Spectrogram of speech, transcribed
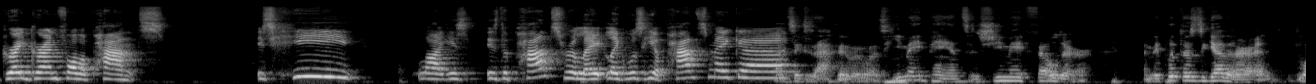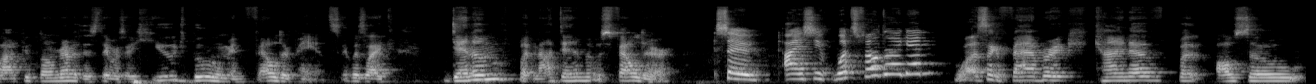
great grandfather Pants? Is he like is is the pants relate? Like, was he a pants maker? That's exactly what it was. He made pants and she made Felder. And they put those together. And a lot of people don't remember this. There was a huge boom in Felder pants. It was like denim, but not denim. It was Felder. So I assume what's Felder again? Well, it's like a fabric, kind of, but also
